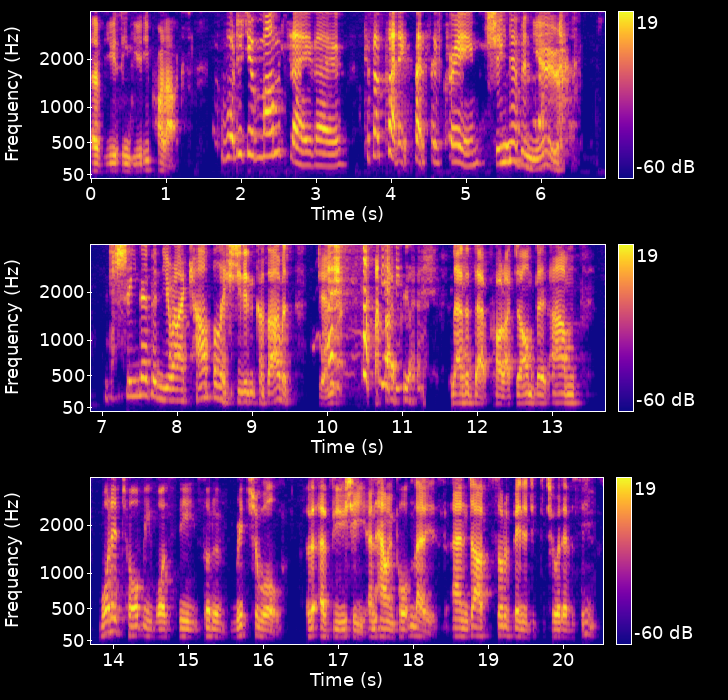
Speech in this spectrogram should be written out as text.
of using beauty products. What did your mum say though? Because that's quite an expensive cream. She never knew. she never knew, and I can't believe she didn't because I was Jen. I really lathered that product on. But um, what it taught me was the sort of ritual of, of, beauty and how important that is. And I've sort of been addicted to it ever since.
